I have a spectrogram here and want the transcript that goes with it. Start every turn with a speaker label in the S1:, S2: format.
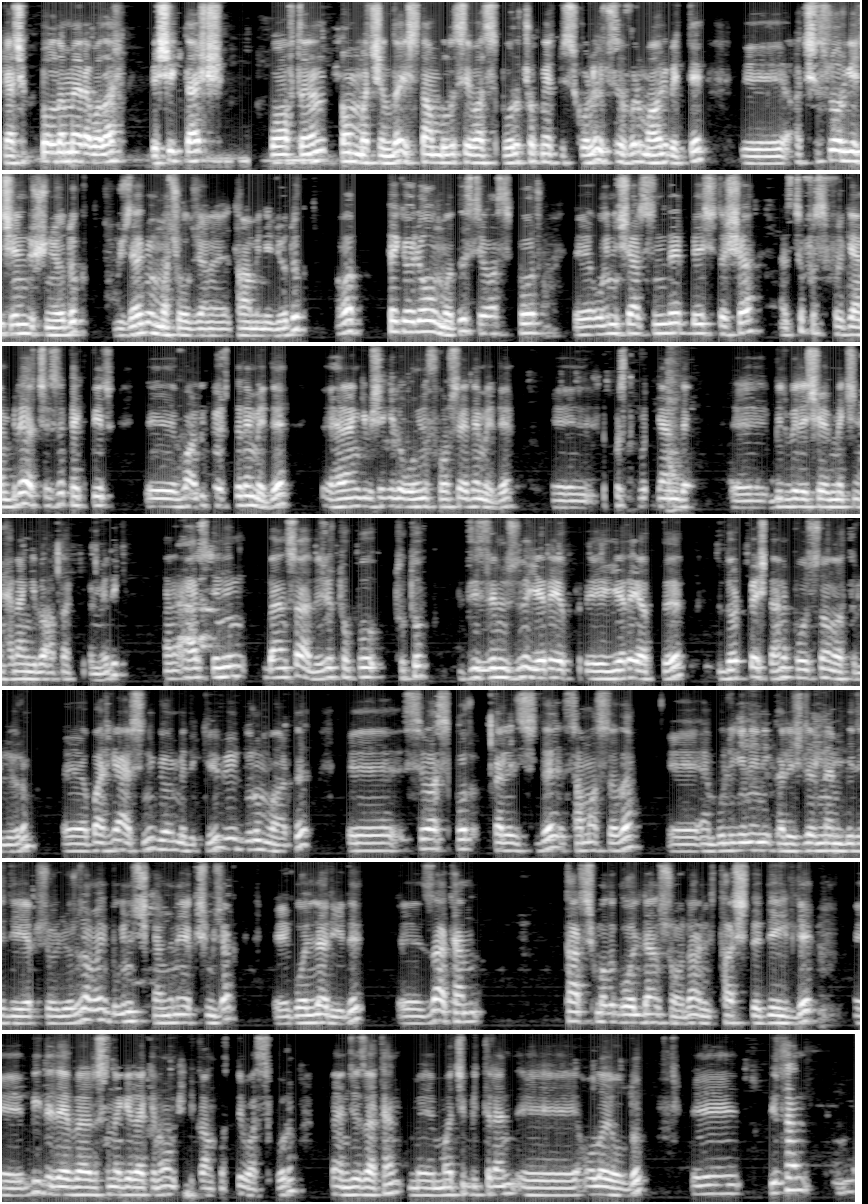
S1: Gerçek futbolda merhabalar. Beşiktaş bu haftanın son maçında İstanbul'u Sivasspor'u çok net bir skorla 3-0 mağlup etti. E, açısı zor geçeceğini düşünüyorduk. Güzel bir maç olacağını tahmin ediyorduk. Ama pek öyle olmadı. Sivasspor e, oyun içerisinde Beşiktaş'a yani 0-0 iken bile açıkçası pek bir e, varlık gösteremedi. E, herhangi bir şekilde oyunu force edemedi. E, 0-0 iken de e, birbirine çevirmek için herhangi bir atak görmedik. Yani Ersen'in ben sadece topu tutup dizlerinin üstünde yere, yat, e, yere yattığı 4-5 tane pozisyon hatırlıyorum. E, başka Ersin'i görmedik gibi bir durum vardı. E, Sivasspor kalecisi de Samastra'da e, yani bu ligin en iyi kalecilerinden biri diye hep söylüyoruz ama bugün hiç kendine yakışmayacak e, goller yedi. Zaten tartışmalı golden sonra hani taşta değildi. E, bir de devre arasına girerken 10 kişi kalması Sivasspor'un bence zaten e, maçı bitiren e, olay oldu. E, bir tane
